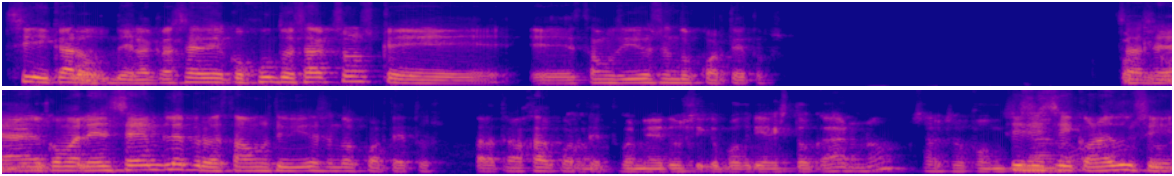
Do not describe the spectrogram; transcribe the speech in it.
Sí, claro, de la clase de conjunto de saxos que eh, estamos divididos en dos cuartetos. O sea, sea como el ensemble, pero estamos divididos en dos cuartetos para trabajar el cuarteto. Con Edu sí que podríais tocar, ¿no? sí, sí, sí, con Edu sí.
